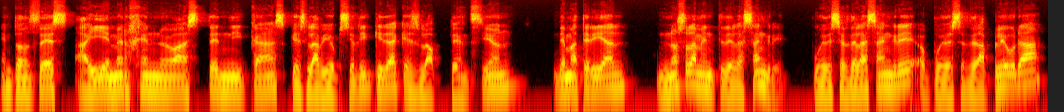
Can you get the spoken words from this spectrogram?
Entonces ahí emergen nuevas técnicas, que es la biopsia líquida, que es la obtención de material no solamente de la sangre, puede ser de la sangre o puede ser de la pleura,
